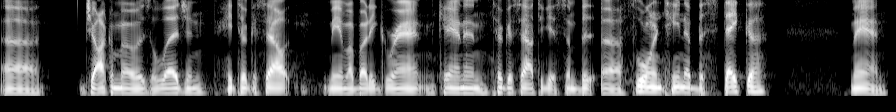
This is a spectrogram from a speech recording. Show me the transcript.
uh, Giacomo is a legend. He took us out, me and my buddy Grant and Cannon, took us out to get some uh, Florentina bistecca. Man,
